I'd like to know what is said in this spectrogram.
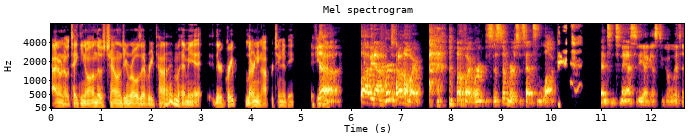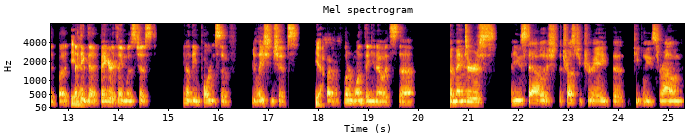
I don't know, taking on those challenging roles every time? I mean, it, they're a great learning opportunity if you yeah. Have. Well, I mean, at first, I don't know if I, I don't know if I worked the system versus had some luck and some tenacity, I guess, to go with it. But yeah. I think the bigger thing was just, you know, the importance of relationships yeah. If I've learned one thing, you know, it's the the mentors you establish, the trust you create, the people you surround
